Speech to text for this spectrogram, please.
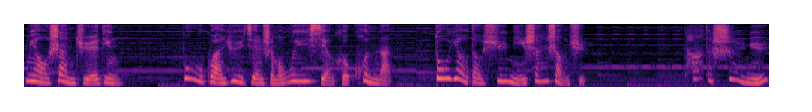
妙善决定，不管遇见什么危险和困难，都要到须弥山上去。他的侍女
